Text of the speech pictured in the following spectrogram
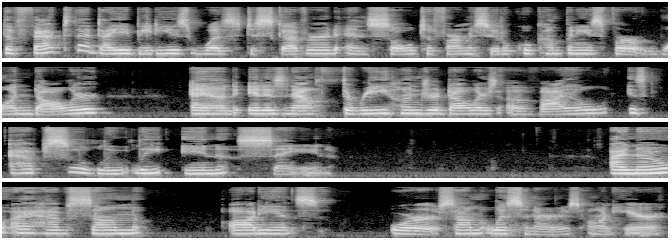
The fact that diabetes was discovered and sold to pharmaceutical companies for $1 and it is now $300 a vial is absolutely insane. I know I have some audience or some listeners on here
